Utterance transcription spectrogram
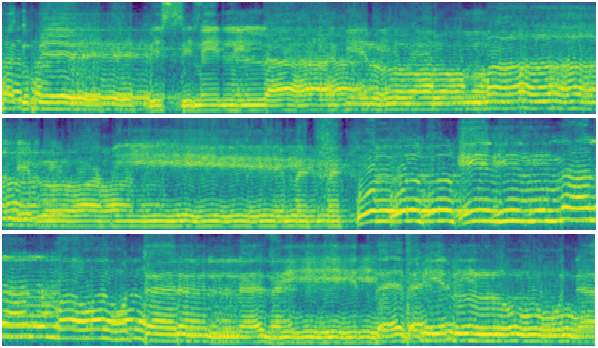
থাকবে। বিসমিল্লাহির রহমানির রহিম। কুল ইন্নাল মাউতাল্লাযী তাফিরুনা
